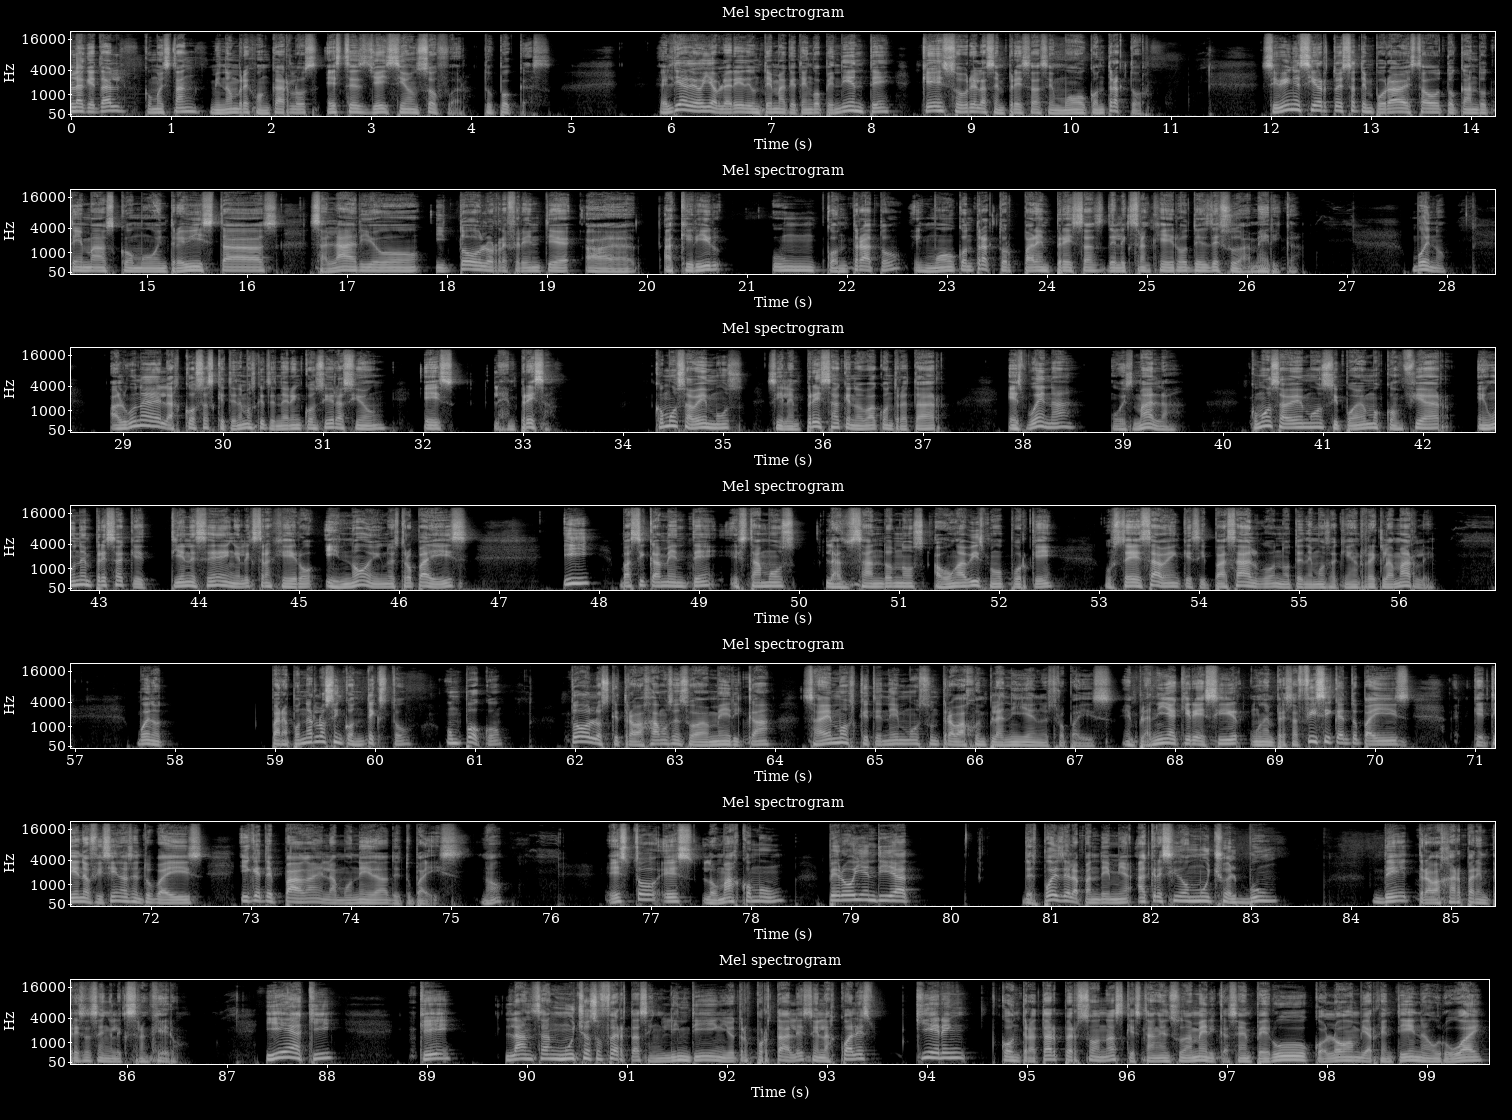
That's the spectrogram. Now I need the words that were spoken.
Hola, ¿qué tal? ¿Cómo están? Mi nombre es Juan Carlos, este es JCON Software, tu podcast. El día de hoy hablaré de un tema que tengo pendiente, que es sobre las empresas en modo contractor. Si bien es cierto, esta temporada he estado tocando temas como entrevistas, salario y todo lo referente a adquirir un contrato en modo contractor para empresas del extranjero desde Sudamérica. Bueno, alguna de las cosas que tenemos que tener en consideración es la empresa. ¿Cómo sabemos si la empresa que nos va a contratar es buena o es mala? ¿Cómo sabemos si podemos confiar en una empresa que tiene sede en el extranjero y no en nuestro país? Y básicamente estamos lanzándonos a un abismo porque ustedes saben que si pasa algo no tenemos a quien reclamarle. Bueno, para ponerlos en contexto un poco, todos los que trabajamos en Sudamérica sabemos que tenemos un trabajo en planilla en nuestro país. En planilla quiere decir una empresa física en tu país, que tiene oficinas en tu país y que te paga en la moneda de tu país, ¿no? Esto es lo más común, pero hoy en día, después de la pandemia, ha crecido mucho el boom de trabajar para empresas en el extranjero. Y he aquí que lanzan muchas ofertas en LinkedIn y otros portales en las cuales quieren contratar personas que están en Sudamérica, sea en Perú, Colombia, Argentina, Uruguay.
